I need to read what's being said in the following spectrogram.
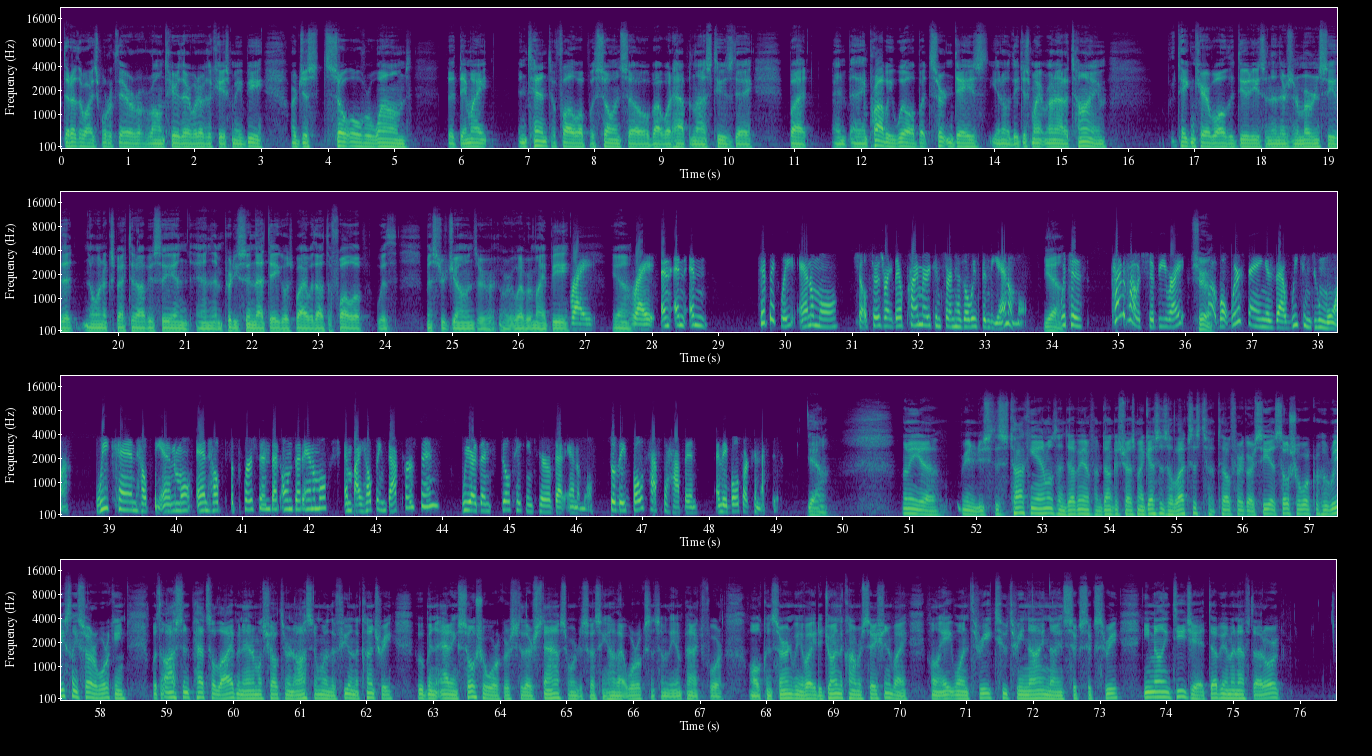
that otherwise work there or volunteer there, whatever the case may be, are just so overwhelmed that they might intend to follow up with so and so about what happened last Tuesday, but and, and they probably will, but certain days, you know, they just might run out of time taking care of all the duties, and then there's an emergency that no one expected, obviously, and and then pretty soon that day goes by without the follow up with Mr. Jones or or whoever it might be. Right. Yeah. Right. And and and typically animal shelters, right, their primary concern has always been the animal, Yeah. which is kind of how it should be, right? Sure. But what we're saying is that we can do more. We can help the animal and help the person that owns that animal, and by helping that person, we are then still taking care of that animal. So they both have to happen, and they both are connected. Yeah. Let me uh, reintroduce. This is Talking Animals on. I'm Duncan Strauss. My guest is Alexis Telfair Garcia, a social worker who recently started working with Austin Pets Alive, an animal shelter in Austin, one of the few in the country who have been adding social workers to their staffs. And we're discussing how that works and some of the impact for all concerned. We invite you to join the conversation by calling 813 239 9663, emailing dj at WMNF.org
